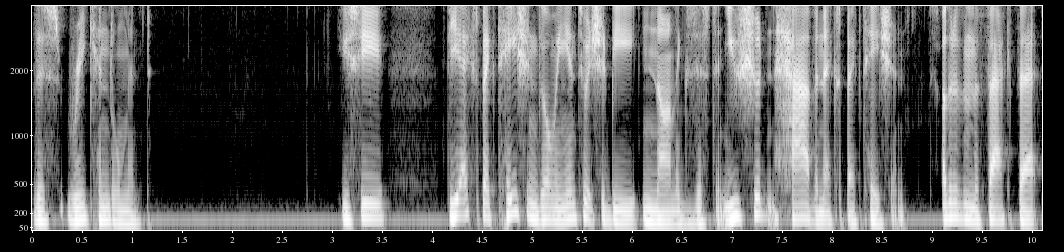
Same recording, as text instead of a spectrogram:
this rekindlement. You see, the expectation going into it should be non existent. You shouldn't have an expectation other than the fact that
